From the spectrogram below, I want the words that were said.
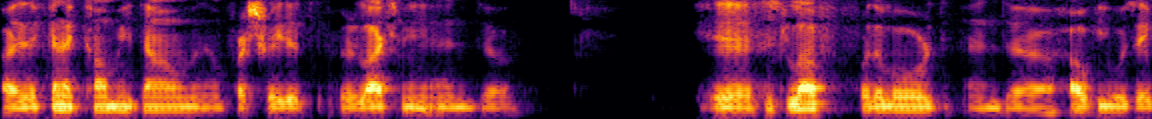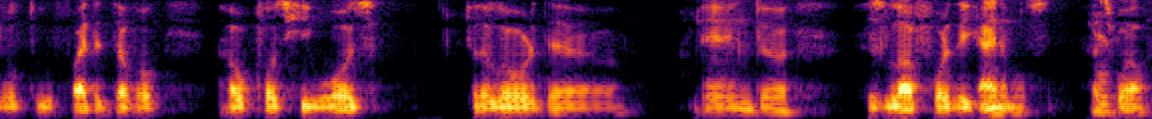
Uh, they kind of calm me down when I'm frustrated, relax me, and uh, his love for the Lord and uh, how he was able to fight the devil, how close he was to the Lord, uh, and uh, his love for the animals as Yes. well.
